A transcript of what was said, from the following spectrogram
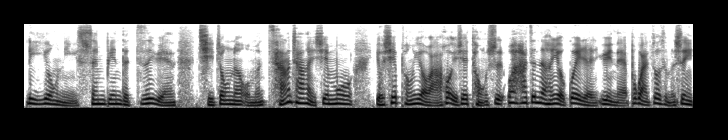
利用你身边的资源。其中呢，我们常常很羡慕有些朋友啊，或有些同事，哇，他真的很有贵人运呢，不管做什么事情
